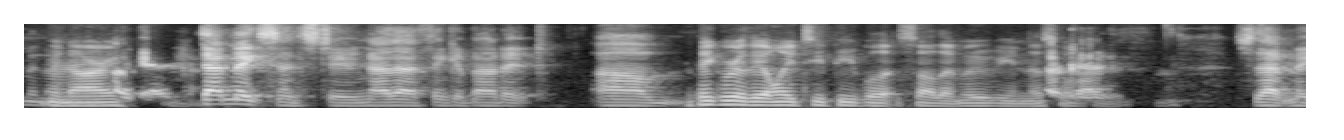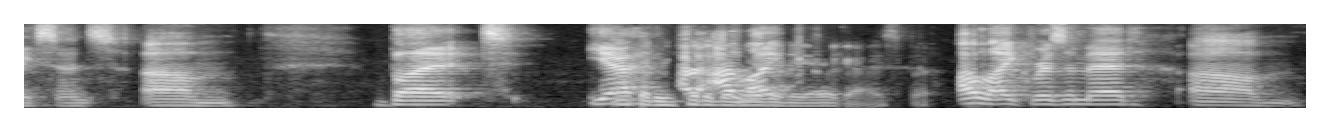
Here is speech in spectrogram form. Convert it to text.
Minari. Minari. Okay, that makes sense too. Now that I think about it, um, I think we are the only two people that saw that movie in this whole Okay. group. so that makes sense. Um, but yeah, Not that he I, I like of the other guys, but I like Riz Ahmed. Um,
